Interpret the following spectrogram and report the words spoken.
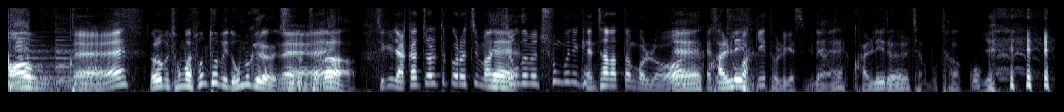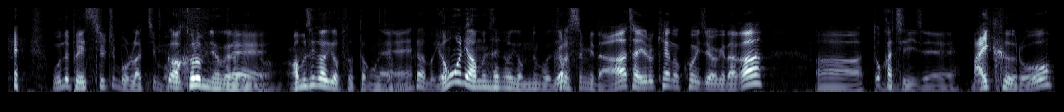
아우, 네. 여러분 정말 손톱이 너무 길어요. 지금 네. 제가 지금 약간 쩔뚝거렸지만 네. 이 정도면 충분히 괜찮았던 걸로 네, 관리- 두 바퀴 돌리겠습니다. 네 관리를 제가 못 해갖고. 예. 오늘 베이스 칠 줄 몰랐지 뭐. 아, 그럼요, 네. 그럼요. 아무 생각이 없었던 거죠. 네. 그냥 뭐 영원히 아무 생각이 없는 거죠. 그렇습니다. 자 이렇게 해놓고 이제 여기다가 어, 똑같이 이제 마이크로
